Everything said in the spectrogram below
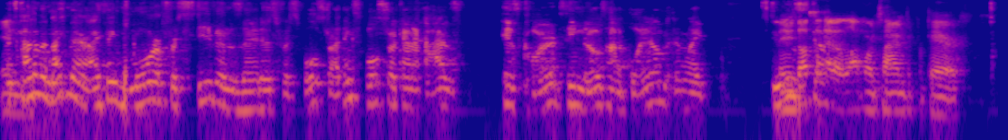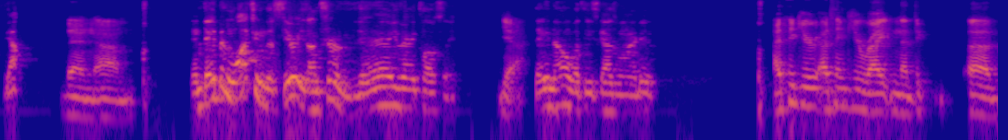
and- It's kind of a nightmare, I think, more for Stevens than it is for Spoelstra. I think Spoelstra kind of has his cards. He knows how to play them. And, like, Stevens, he's also had a lot more time to prepare. Than um, and they've been watching the series, I'm sure, very, very closely. yeah. They know what these guys want to do. I think you're. I think you're right in that the uh,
